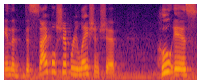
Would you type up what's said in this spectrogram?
in the discipleship relationship? Who is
